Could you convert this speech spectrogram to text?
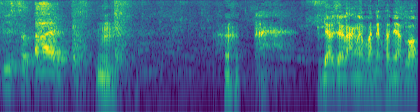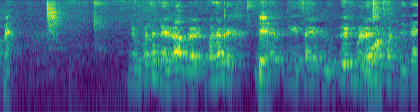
ฟีสไตล์อืมแล้วจะล้างในวันในพันยัดรอบเนี่ย หนึ่งว่าท่านไหนรอบเลยว่าท่านไหนเดี๋ยวนี่ใส่มืออื่นไปเลยโอ้ว่าจะได้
